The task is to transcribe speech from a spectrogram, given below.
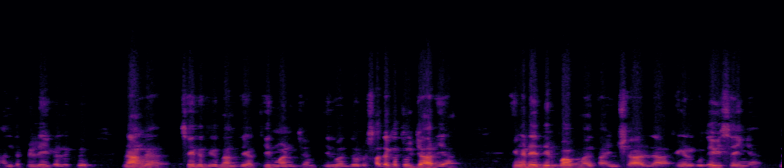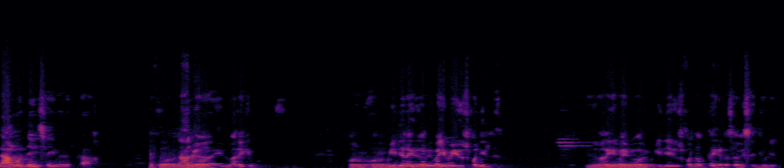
அந்த பிள்ளைகளுக்கு நாங்கள் செய்கிறதுக்கு தான் தீ- தீர்மானித்தோம் இது வந்து ஒரு சதகத்துல் ஜாரியா. எங்களோட எதிர்பார்ப்பு மாதிரி தான் இன்ஷா அல்லா எங்களுக்கு உதவி செய்யுங்க. நாங்கள் உதவி செய்வதற்காக. அடுத்தவங்க நாங்கள் இது வரைக்கும் ஒரு ஒரு மீடியாவில் இது வரைக்கும் வைவை யூஸ் பண்ணிடல இது வரைக்கும் வைவை ஒரு மீடியா யூஸ் பண்ணாமல் தான் எங்களை சர்வீஸ் செஞ்சு முடியும்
